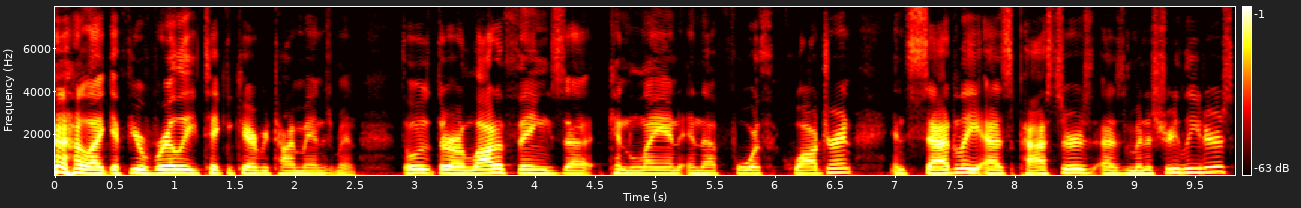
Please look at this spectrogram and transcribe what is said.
like if you're really taking care of your time management. Those there are a lot of things that can land in that fourth quadrant and sadly as pastors, as ministry leaders,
